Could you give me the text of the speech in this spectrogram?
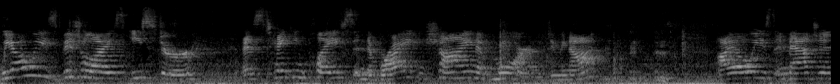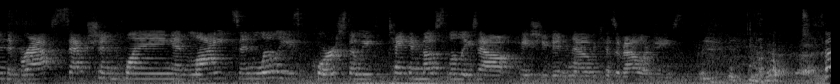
We always visualize Easter as taking place in the bright and shine of morn, do we not? I always imagine the brass section playing and lights and lilies, of course, though we've taken most lilies out in case you didn't know because of allergies. but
